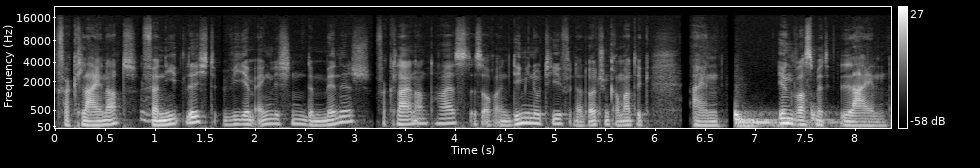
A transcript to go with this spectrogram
verkleinert, Mhm. verniedlicht, wie im Englischen diminish, verkleinert heißt, ist auch ein Diminutiv in der deutschen Grammatik ein irgendwas mit Lein.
